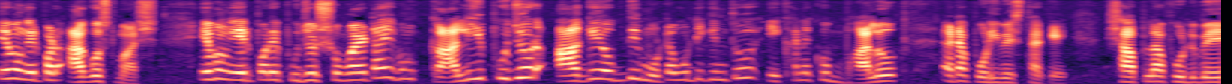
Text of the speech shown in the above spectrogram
এবং এরপর আগস্ট মাস। এবং এরপরে পুজোর সময়টা এবং কালী পুজোর আগে অবধি মোটামুটি কিন্তু এখানে খুব ভালো একটা পরিবেশ থাকে। শাপলা ফুটবে,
